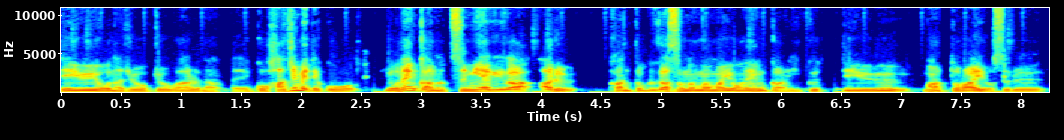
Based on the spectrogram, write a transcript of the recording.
っていうような状況がある中で、こう、初めてこう、4年間の積み上げがある監督がそのまま4年間行くっていう、まあトライをする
